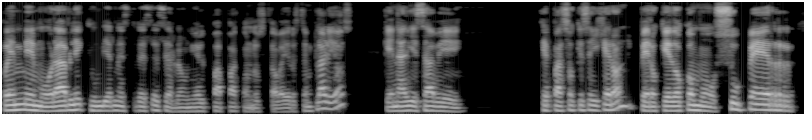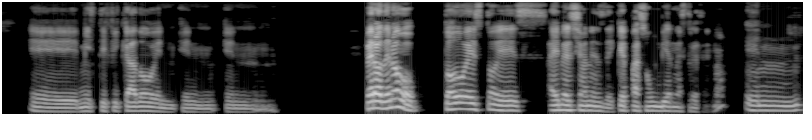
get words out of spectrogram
fue memorable que un viernes 13 se reunió el papa con los caballeros templarios, que nadie sabe qué pasó, qué se dijeron, pero quedó como súper eh, mistificado en, en, pero de nuevo, todo esto es, hay versiones de qué pasó un viernes 13, ¿no? En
